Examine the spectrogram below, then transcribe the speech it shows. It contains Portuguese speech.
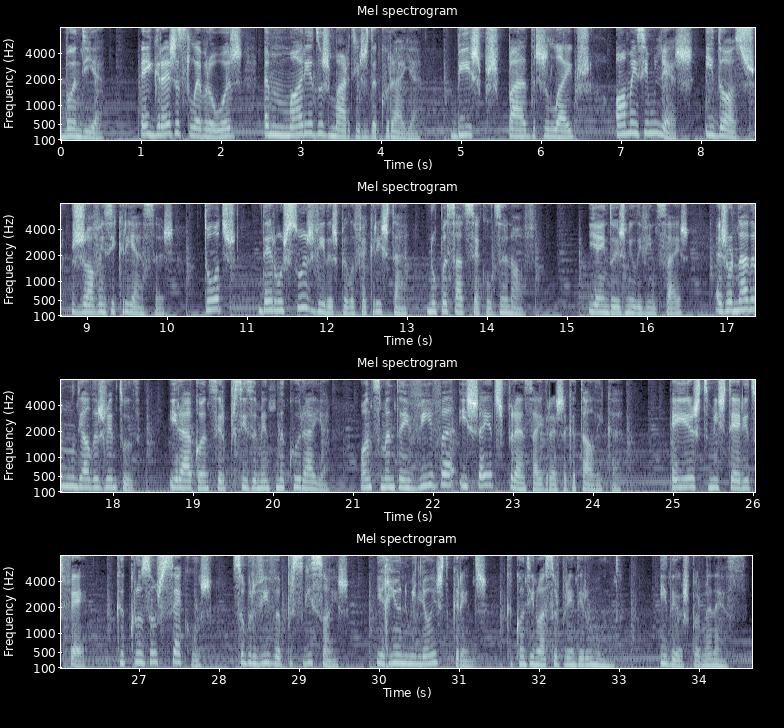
Bom dia. A Igreja celebra hoje a memória dos mártires da Coreia. Bispos, padres, leigos, homens e mulheres, idosos, jovens e crianças, todos deram as suas vidas pela fé cristã no passado século XIX. E em 2026, a Jornada Mundial da Juventude irá acontecer precisamente na Coreia, onde se mantém viva e cheia de esperança a Igreja Católica. É este mistério de fé que cruza os séculos, sobrevive a perseguições e reúne milhões de crentes que continua a surpreender o mundo. E Deus permanece.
